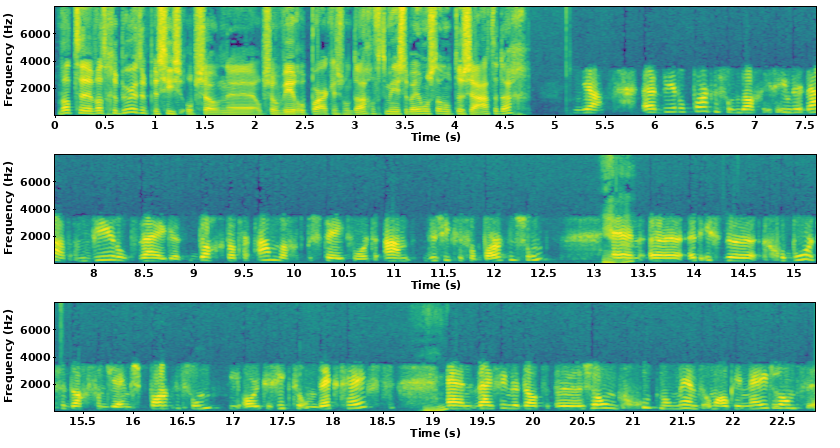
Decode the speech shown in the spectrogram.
Wat, uh, wat gebeurt er precies op zo'n uh, op zo'n Wereld Parkinsondag? Of tenminste bij ons dan op de zaterdag? Ja, uh, Wereld Parkinsondag is inderdaad een wereldwijde dag dat er aandacht besteed wordt aan de ziekte van Parkinson. Ja. En uh, het is de geboortedag van James Parkinson, die ooit de ziekte ontdekt heeft. Mm -hmm. En wij vinden dat uh, zo'n goed moment om ook in Nederland uh,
